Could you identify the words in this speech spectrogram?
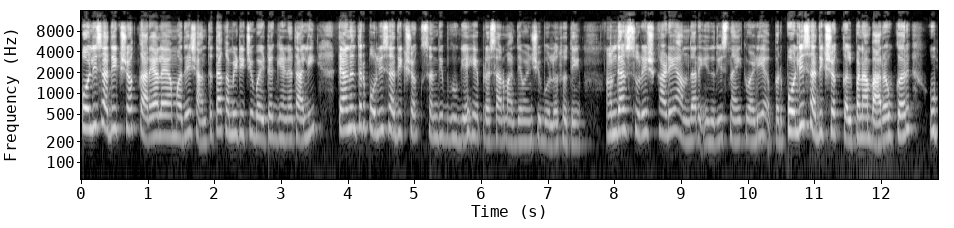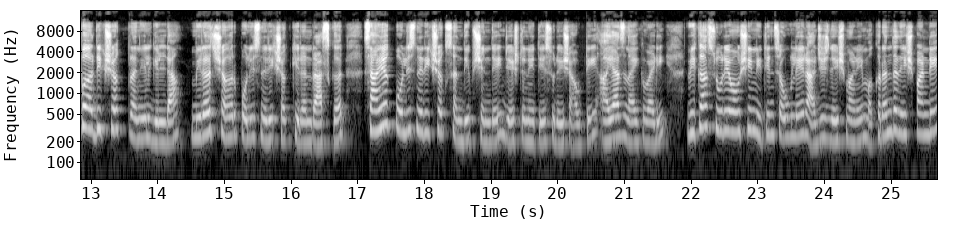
पोलीस अधीक्षक कार्यालयामध्ये शांतता कमिटीची बैठक घेण्यात आली. त्यानंतर पोलीस अधीक्षक संदीप घुगे हे प्रसारमाध्यमांशी बोलत होते. आमदार सुरेश खाडे आमदार इद्रिस नाईकवाडी अपर पोलीस अधीक्षक कल्पना बारवकर उपअधीक्षक प्रनिल गिल्डा मिरज शहर पोलीस निरीक्षक किरण रासकर सहाय्यक पोलीस निरीक्षक संदीप शिंदे ज्येष्ठ नेते सुरेश आवटे आयाज नाईकवाडी विकास सूर्यवंशी नितीन चौगले राजेश देशमाने मकरंद देशपांडे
